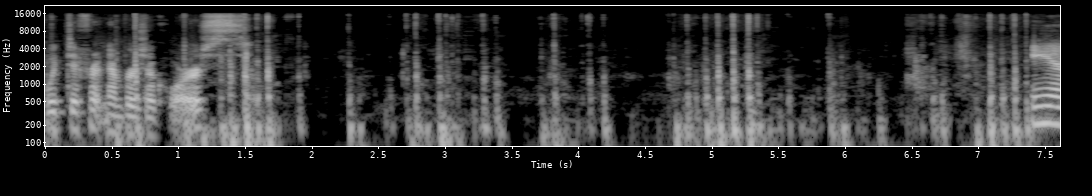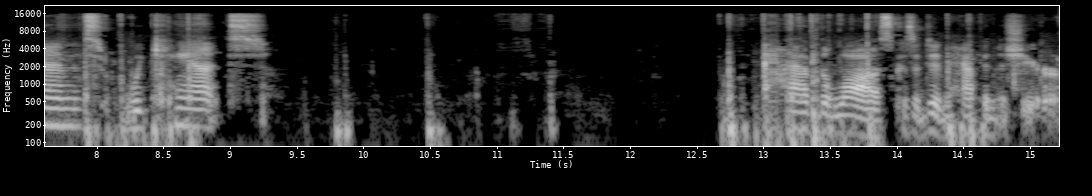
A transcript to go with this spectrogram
With different numbers, of course. And we can't have the loss because it didn't happen this year.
